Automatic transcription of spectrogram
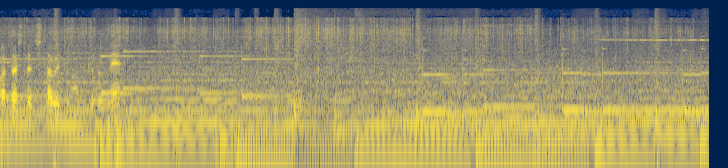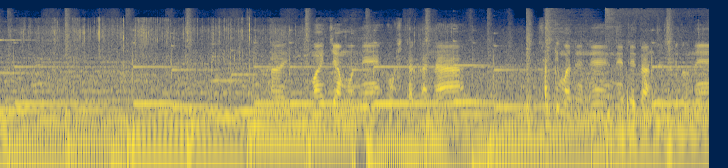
私たち食べてますけどね。はい。まいちゃんもね起きたかな。さっきまでね寝てたんですけどね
